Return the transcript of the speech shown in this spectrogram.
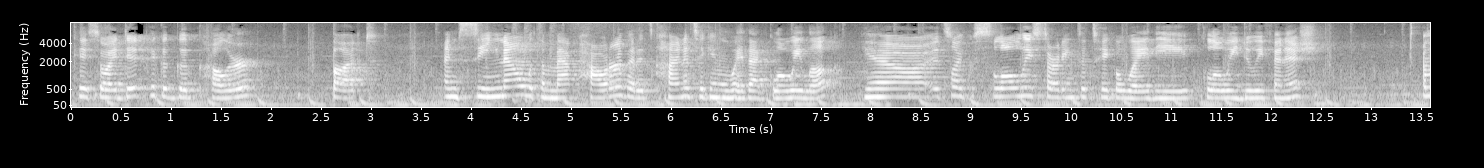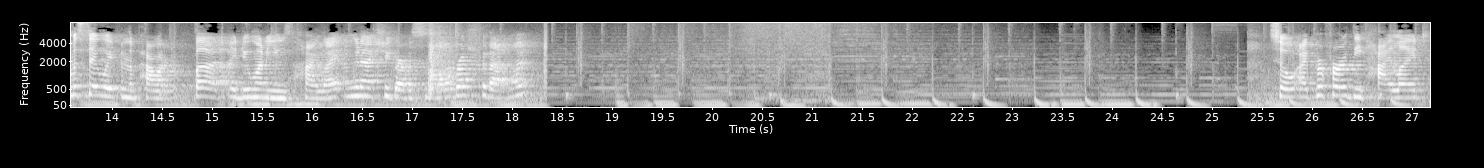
Okay, so I did pick a good color, but I'm seeing now with the matte powder that it's kind of taking away that glowy look. Yeah, it's like slowly starting to take away the glowy dewy finish. I'm gonna stay away from the powder, but I do wanna use the highlight. I'm gonna actually grab a smaller brush for that one. So I prefer the highlight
